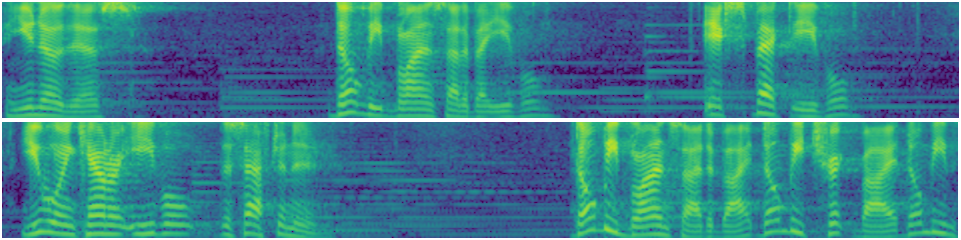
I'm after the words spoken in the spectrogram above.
and you know this, don't be blindsided by evil. Expect evil. You will encounter evil this afternoon. Don't be blindsided by it. Don't be tricked by it. Don't be,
